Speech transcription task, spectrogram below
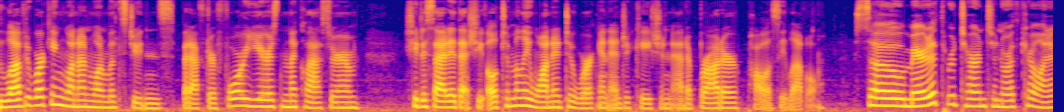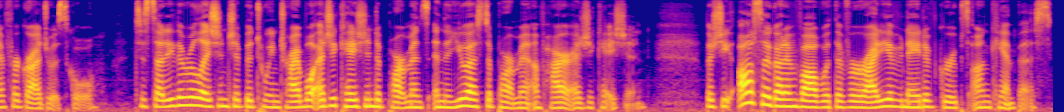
loved working one on one with students, but after four years in the classroom, she decided that she ultimately wanted to work in education at a broader policy level. So Meredith returned to North Carolina for graduate school to study the relationship between tribal education departments and the U.S. Department of Higher Education. But she also got involved with a variety of Native groups on campus.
